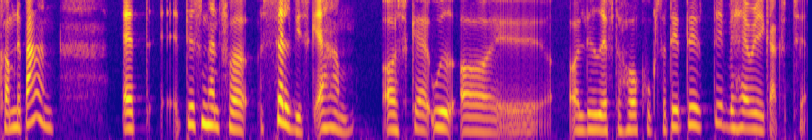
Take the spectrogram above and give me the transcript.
kommende barn. At det er simpelthen for selvisk af ham og skal ud og, øh, og lede efter hårkrukser. Det, det, det vil Harry ikke acceptere.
